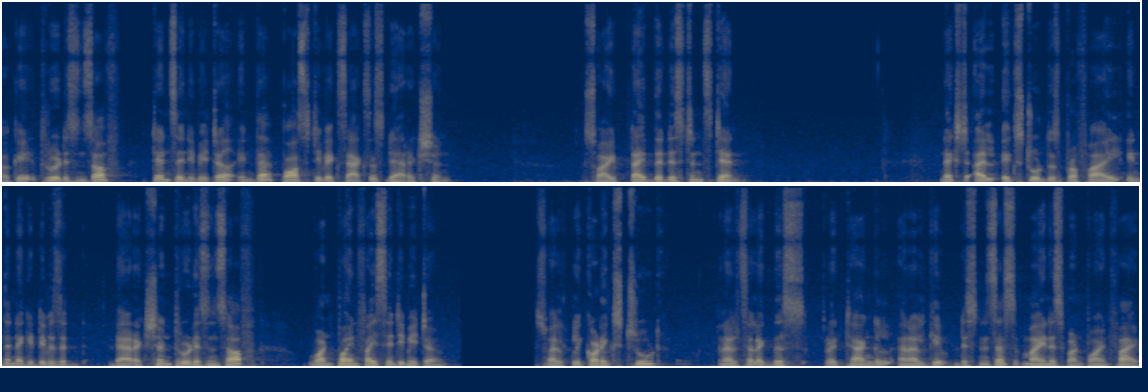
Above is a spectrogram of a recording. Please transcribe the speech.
okay through a distance of 10 centimeter in the positive x-axis direction. So I type the distance 10. Next I'll extrude this profile in the negative z direction through a distance of 1.5 centimeter. So I'll click on extrude and I'll select this rectangle and I'll give distance as minus 1.5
